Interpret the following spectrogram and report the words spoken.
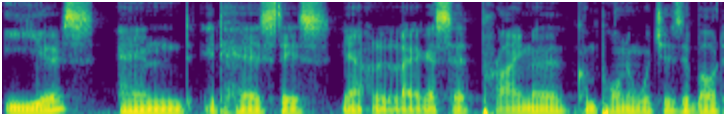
ears and it has this yeah like i said primal component which is about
